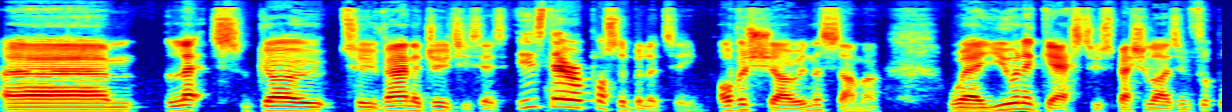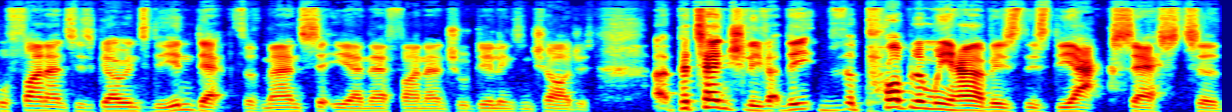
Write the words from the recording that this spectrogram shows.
Um, let's go to Vanna Duty says, Is there a possibility of a show in the summer where you and a guest who specialize in football finances go into the in depth of Man City and their financial dealings and charges? Uh, potentially, the the problem we have is, is the access to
